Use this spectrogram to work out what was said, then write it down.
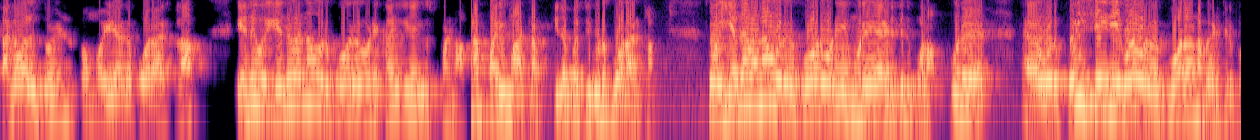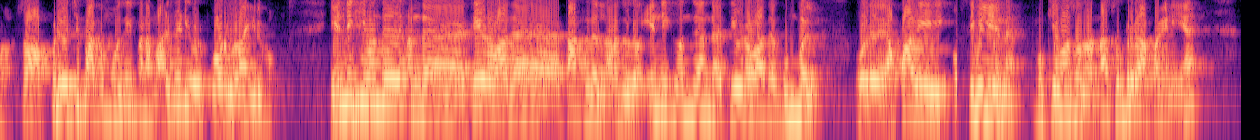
தகவல் தொழில்நுட்பம் வழியாக போரா இருக்கலாம். எது எது வேணா ஒரு போருடைய கருவியா யூஸ் பண்ணலாம். ஆனா பரிமாற்றம் இதை பத்தி கூட போரா இருக்கலாம். ஸோ எதை வேணா ஒரு போருடைய முறையா எடுத்துட்டு போகலாம் ஒரு ஒரு பொய் செய்தியை கூட ஒரு போரா நம்ம எடுத்துட்டு போகலாம் ஸோ அப்படி வச்சு பார்க்கும்போது இப்ப நம்ம ஆல்ரெடி ஒரு போர்ல தான் இருக்கோம். என்னைக்கு வந்து அந்த தீவிரவாத தாக்குதல் நடந்ததோ என்னைக்கு வந்து அந்த தீவிரவாத கும்பல் ஒரு அப்பாவி சிவிலியனை முக்கியமா சொல்லணும்னா சுற்றுலா பயணிய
